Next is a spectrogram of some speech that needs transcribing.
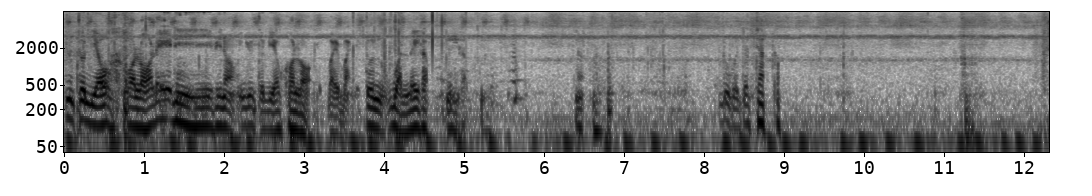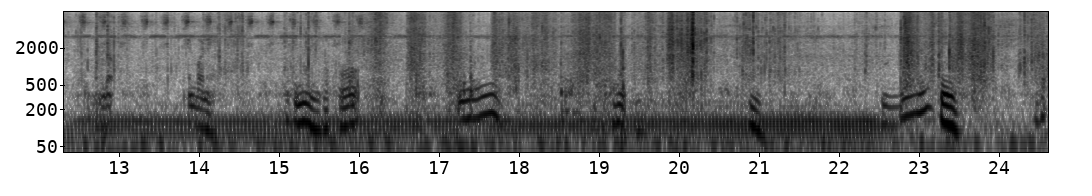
อยู่ตัวเดียวคอหล่อเลยนี่พี่น้องอยู่ตัวเดียวคอหล่อใบใบต้นอ้วนเลยครับนี่ครับดูก็จะชัดๆครับเนาห็นบ่นี่ที่นั่ครับโอ้อืมอืมอืม นี่ครับ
